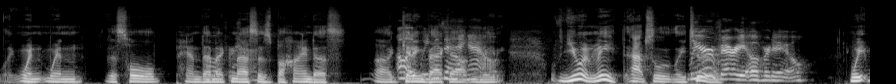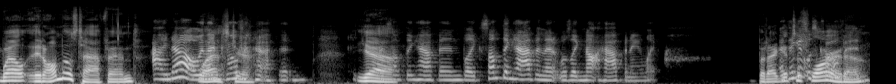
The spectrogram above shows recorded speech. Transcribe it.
like when when this whole pandemic Oh, mess sure. is behind us, uh, Oh, getting back out and out. You and me, absolutely too. we were very overdue we well, it almost happened. i know and then covid year. happened Or Yeah, something happened like something happened that it was like not happening like but I get think to Florida.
